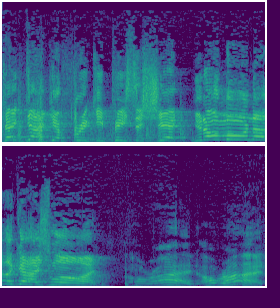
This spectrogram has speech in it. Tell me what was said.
Take that, you freaky piece of shit! You don't mow another guy's lawn! All right, all right.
